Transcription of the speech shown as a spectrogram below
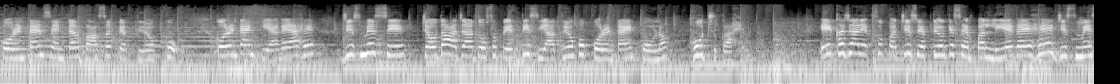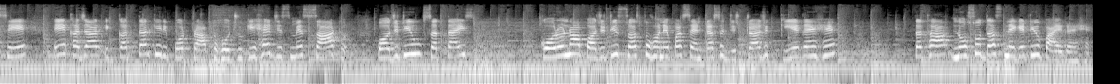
क्वारंटाइन सेंटर बासठ व्यक्तियों को क्वारंटाइन किया गया है, जिसमें से चौदह हज़ार दो सौ पैंतीस यात्रियों को क्वारंटाइन पूर्ण हो चुका है। एक हज़ार एक सौ पच्चीस व्यक्तियों के सैंपल लिए गए हैं, जिसमें से एक हज़ार इकहत्तर की रिपोर्ट प्राप्त हो चुकी है, जिसमें साठ पॉजिटिव, सत्ताईस कोरोना पॉजिटिव स्वस्थ होने पर सेंटर से डिस्चार्ज किए गए हैं। तथा 910 नेगेटिव पाए गए हैं।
